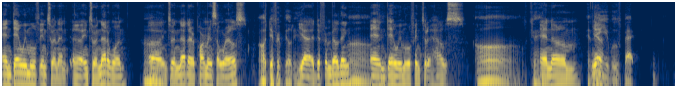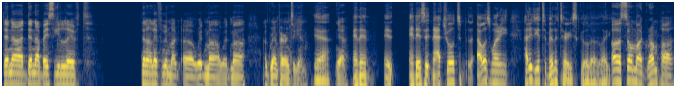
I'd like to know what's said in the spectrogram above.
and then we moved into an uh, into another one, uh, into another apartment somewhere else. Oh, a different building. Yeah, a different building, Oh, and then we move into the house, Oh, okay. and um, And yeah, then you moved back. then I then I basically lived. Then I lived with my uh, with my with my uh, grandparents again. Yeah, Yeah. and then it. And is it natural to? I was wondering, how did you get to military school though? Like, Uh, so my grandpa,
